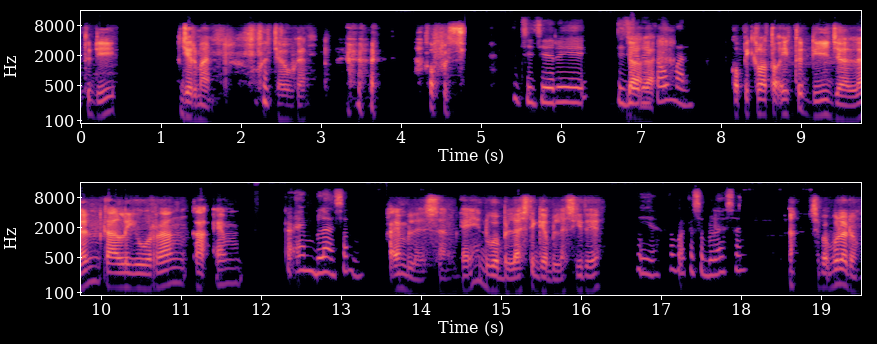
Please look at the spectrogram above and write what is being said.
itu di Jerman. Jauh kan? Apa sih? Jejere, jejere kauman. Kopi Klotok itu di Jalan Kaliurang KM KM belasan. KM belasan. Kayaknya 12 13 gitu ya. Iya, apa kesebelasan? Sepak bola dong.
